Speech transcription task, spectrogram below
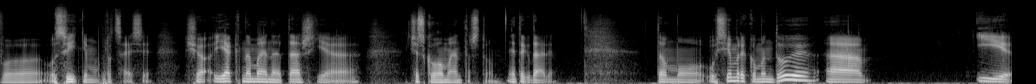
в освітньому процесі, що, як на мене, теж є часткове менторство і так далі. Тому усім рекомендую а, і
